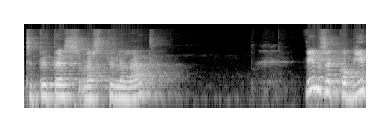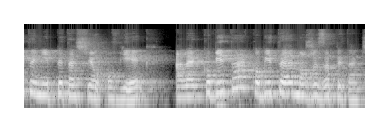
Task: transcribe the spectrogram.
Czy ty też masz tyle lat? Wiem, że kobiety nie pyta się o wiek, ale kobieta kobietę może zapytać.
